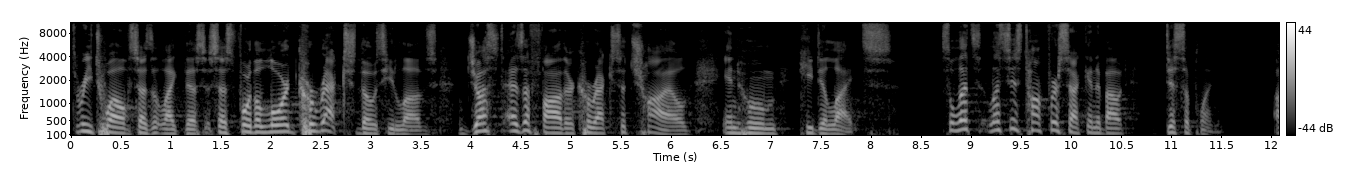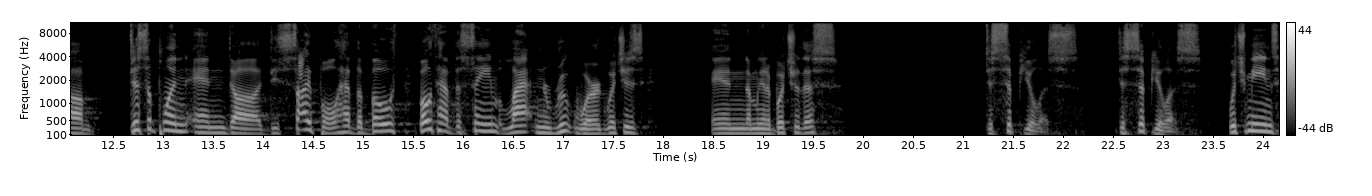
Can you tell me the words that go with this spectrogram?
3:12 says it like this. It says, "For the Lord corrects those he loves, just as a father corrects a child in whom he delights." So let's let's just talk for a second about discipline. Um, discipline and uh, disciple have the both both have the same Latin root word, which is, and I'm going to butcher this, discipulus. Discipulus, which means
